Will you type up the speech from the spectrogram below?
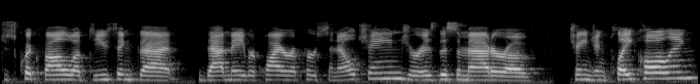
Just quick follow up. Do you think that that may require a personnel change, or is this a matter of changing play calling?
